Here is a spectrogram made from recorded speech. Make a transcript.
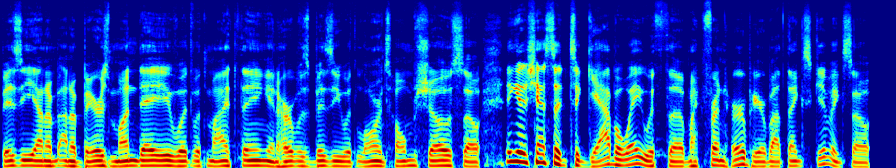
busy on a on a Bears Monday with with my thing, and Herb was busy with Lawrence home show, so I didn't get a chance to, to gab away with uh, my friend Herb here about Thanksgiving. So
